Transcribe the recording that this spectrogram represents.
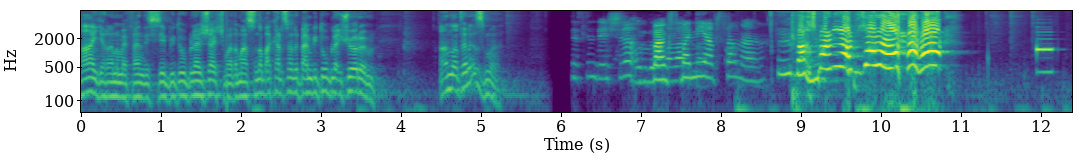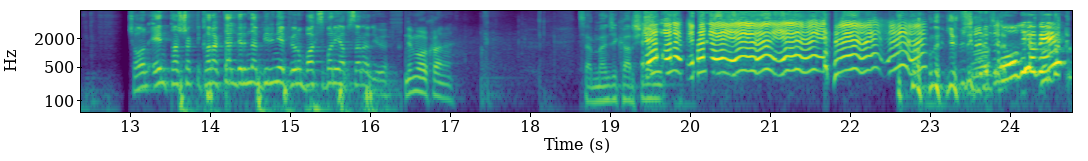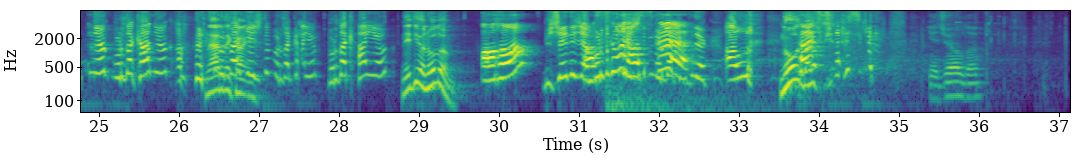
Hayır hanımefendi size bir dublaj açmadım. Aslında bakarsanız ben bir dublajörüm. Anladınız mı? Değiştiren Bugs Bunny yapsana. Bugs Bunny yapsana. Çağın en taşaklı karakterlerinden birini yapıyorum. Bugs Bunny yapsana diyor. Değil mi Okan'ı? Sen bence karşıdan... Ne oluyor be? yok burada kan yok. Nerede kan? burada kan yok. Burada kan yok. Ne diyorsun oğlum? Aha. Bir şey diyeceğim. Askı var askı. yok. Allah. Ne oldu? Ben hiçbir şey... Gece oldu.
